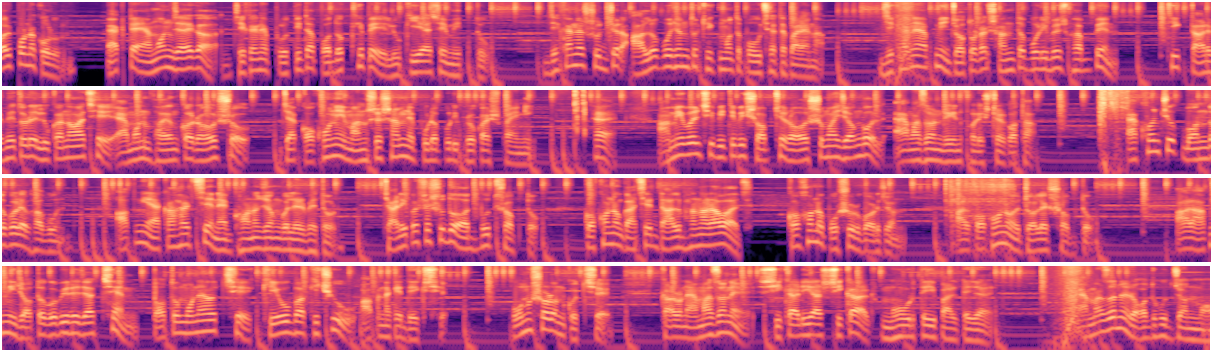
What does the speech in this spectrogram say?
কল্পনা করুন, একটা এমন জায়গা যেখানে প্রতিটা পদক্ষেপে লুকিয়ে আছে মৃত্যু, যেখানে সূর্যের আলো পর্যন্ত ঠিকমতো পৌঁছাতে পারে না, যেখানে আপনি যতটা শান্ত পরিবেশ ভাববেন, ঠিক তার ভেতরে লুকানো আছে এমন ভয়ঙ্কর রহস্য যা কখনোই মানুষের সামনে পুরোপুরি প্রকাশ পায়নি। হ্যাঁ আমি বলছি পৃথিবীর সবচেয়ে রহস্যময় জঙ্গল অ্যামাজন রেন ফরেস্টের কথা। এখন চোখ বন্ধ করে ভাবুন, আপনি একা হাঁটছেন এক ঘন জঙ্গলের ভেতর, চারিপাশে শুধু অদ্ভুত শব্দ। কখনো গাছের ডাল ভাঙার আওয়াজ, কখনো পশুর গর্জন, আর কখনো জলের শব্দ। আর আপনি যত গভীরে যাচ্ছেন, তত মনে হচ্ছে কেউ বা কিছু আপনাকে দেখছে, অনুসরণ করছে, কারণ অ্যামাজনে শিকারি আর শিকার মুহূর্তেই পাল্টে যায়। অ্যামাজনের অদ্ভুত জন্ম।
